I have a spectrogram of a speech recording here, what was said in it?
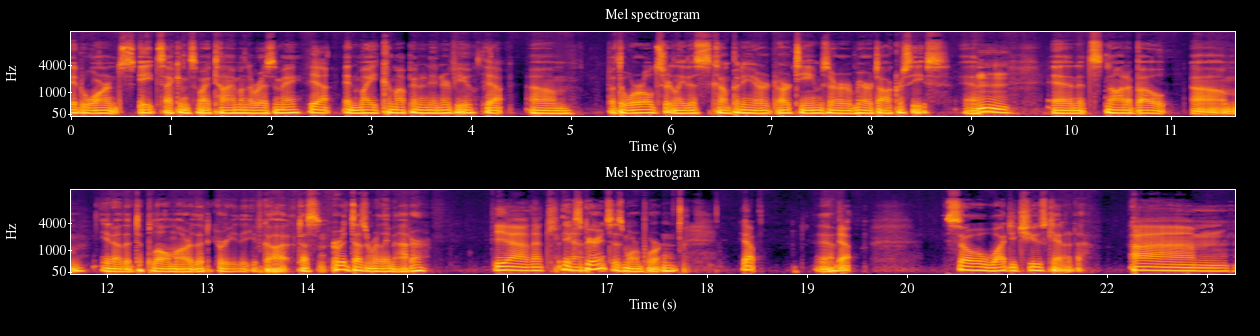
it warrants eight seconds of my time on the resume. Yeah, It might come up in an interview. yeah, Um, but the world, certainly this company, our, our teams are meritocracies, and Mm. and it's not about um, you know the diploma or the degree that you've got. It doesn't or it doesn't really matter. yeah. That's The yeah. experience is more important. Yep, Yeah. So why did you choose Canada? Um,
